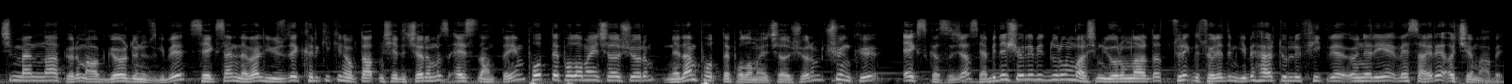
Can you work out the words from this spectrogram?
Şimdi ben ne yapıyorum abi gördüğünüz gibi 80 level %42.67 çarımız Esland'dayım. Pot depolamaya çalışıyorum. Neden pot depolamaya çalışıyorum? Çünkü X kasacağız. Ya bir de şöyle bir durum var şimdi yorumlarda sürekli söylediğim gibi her türlü fikre, öneriye vesaire açığım abi.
